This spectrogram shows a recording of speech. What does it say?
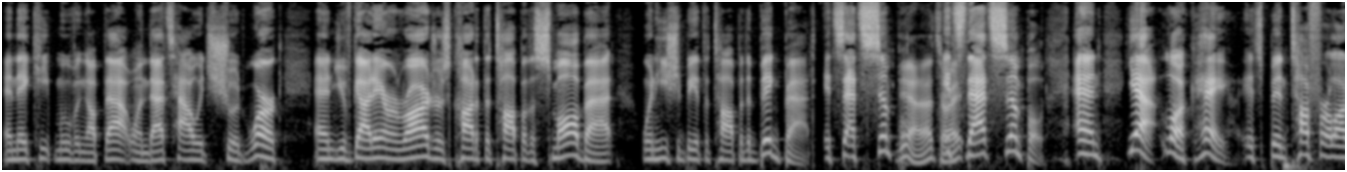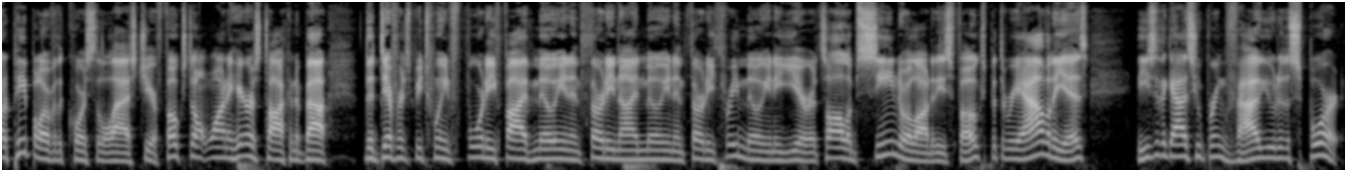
and they keep moving up that one. That's how it should work. And you've got Aaron Rodgers caught at the top of the small bat when he should be at the top of the big bat. It's that simple. Yeah, that's It's that simple. And yeah, look, hey, it's been tough for a lot of people over the course of the last year. Folks don't want to hear us talking about the difference between 45 million and 39 million and 33 million a year. It's all obscene to a lot of these folks, but the reality is these are the guys who bring value to the sport.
